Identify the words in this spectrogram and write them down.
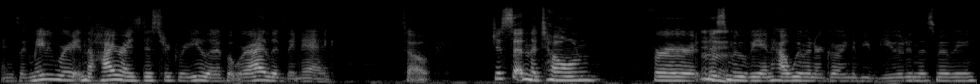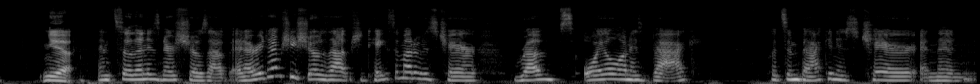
And he's like maybe we're in the high rise district where you live but where i live they nag. So just setting the tone for this movie and how women are going to be viewed in this movie Yeah. and so then his nurse shows up, and every time she shows up, she takes him out of his chair, rubs oil on his back, puts him back in his chair, and then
